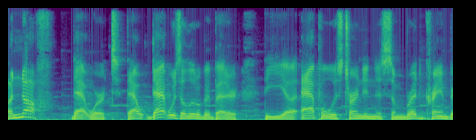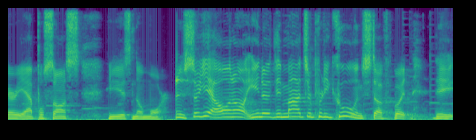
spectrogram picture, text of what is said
enough. That worked. That that was a little bit better. The uh, apple was turned into some red cranberry applesauce. He is no more. So yeah, all in all, you know the mods are pretty cool and stuff, but they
